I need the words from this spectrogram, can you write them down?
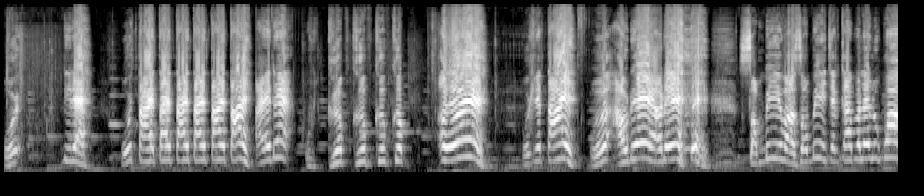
โอ้ยนี่แดโอ้ยตายตายตายตายตายตายตายแน่เกือบเกือบเกือบเกือบเอ้ยโอ้ยแกตายเออเอาเด้เอาเด้ซอมบี้ว่ะซอมบี้จัดการมาเลยลูกพ่อ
